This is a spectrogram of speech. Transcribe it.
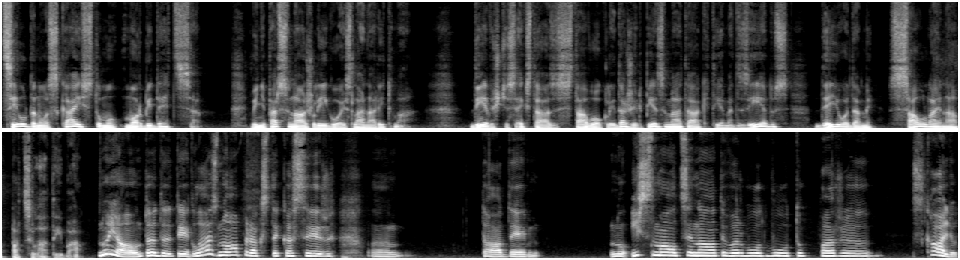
cildeno skaistumu morbideca. Viņa personāži līgojas lēnā ritmā. Dievišķas ekstāzes stāvoklī daži ir piezemētāki, tie met ziedus, dejodami saulainā pacelātībā. Nu jā, un tad tie glezno apraksti, kas ir um, tādi nu, izsmalcināti, varbūt būtu par uh, skaļu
